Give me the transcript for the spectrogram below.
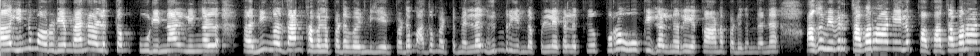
ஆஹ் இன்னும் அவருடைய மன அழுத்தம் கூடினால் நீங்கள் நீங்கள் தான் கவலைப்பட வேண்டி ஏற்படும். அது மட்டுமல்ல இன்று இந்த பிள்ளைகள் அவர்களுக்கு புற ஊக்கிகள் நிறைய காணப்படுகின்றன. ஆகவே இவர் தவறான தவறான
